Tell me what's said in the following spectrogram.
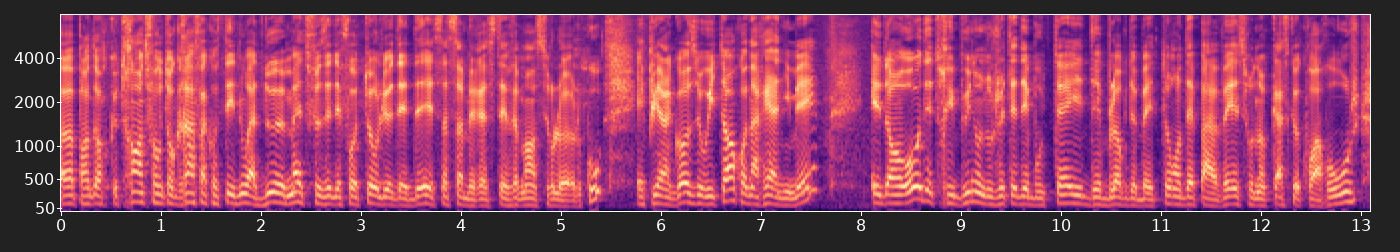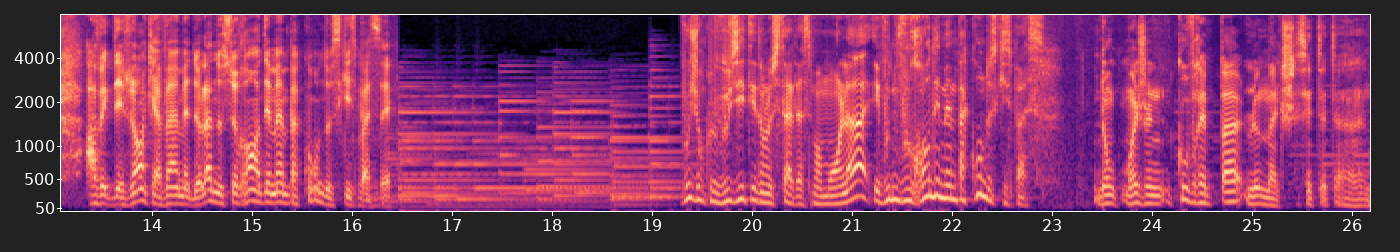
euh, pendant que 30 photographes à côté de nous, à 2 mètres, faisait des photos au lieu d'aider. Ça, ça m'est resté vraiment sur le, coup. Et puis un gosse de 8 ans qu'on a réanimé. Et d'en haut des tribunes, on nous jetait des bouteilles, des blocs de béton, des pavés sur nos casques Croix-Rouge, avec des gens qui, à 20 mètres de là, ne se rendaient même pas compte de ce qui se passait. Vous, Jean-Claude, vous étiez dans le stade à ce moment-là et vous ne vous rendez même pas compte de ce qui se passe. Donc moi je ne couvrais pas le match. C'était un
